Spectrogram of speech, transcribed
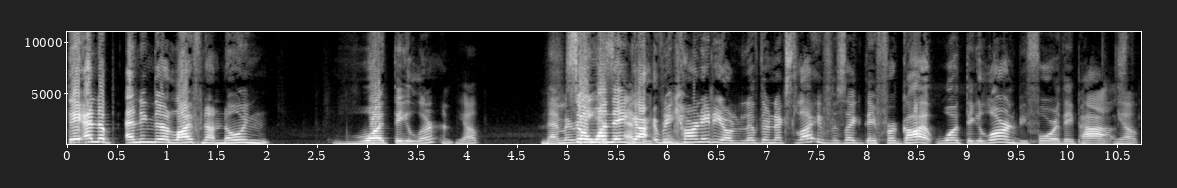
they end up ending their life not knowing what they learned. yep. Memory. So when is they got everything. reincarnated or live their next life, it's like they forgot what they learned before they passed. Yep.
